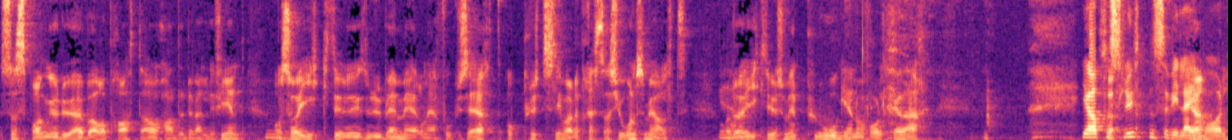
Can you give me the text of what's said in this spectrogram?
så sprang jo du òg bare og prata og hadde det veldig fint. Og så gikk du, liksom, du ble mer og mer fokusert, og plutselig var det prestasjon som gjaldt. Og Ja. da gikk det jo som en plog gjennom folket der. Ja, på Så- slutten så ville jeg Ja. i mål.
